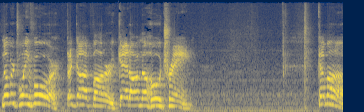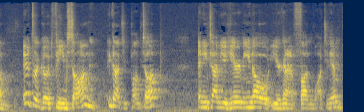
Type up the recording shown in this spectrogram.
Number 24, The Godfather, Get on the Ho Train. Come on, it's a good theme song. It got you pumped up. Anytime you hear him, you know you're gonna have fun watching him.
